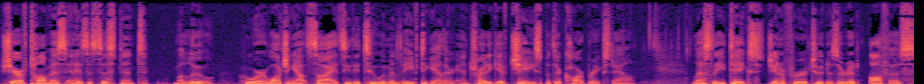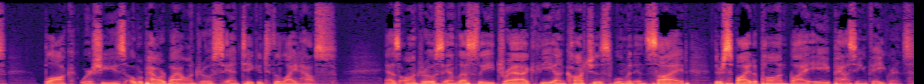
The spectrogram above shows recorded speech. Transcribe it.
Sheriff Thomas and his assistant Malou, who are watching outside, see the two women leave together and try to give chase, but their car breaks down. Leslie takes Jennifer to a deserted office block where she's overpowered by Andros and taken to the lighthouse. As Andros and Leslie drag the unconscious woman inside, they're spied upon by a passing vagrant.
